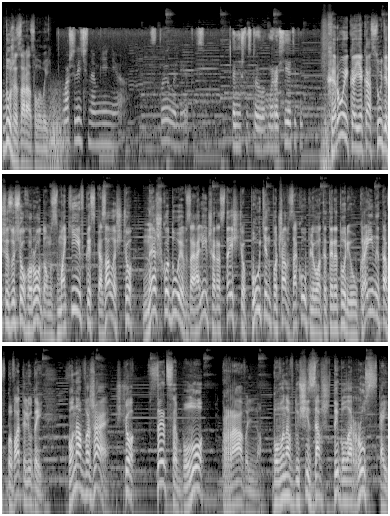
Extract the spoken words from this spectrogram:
дуже заразливий. Ваше личное мнение, стоило ли это все? Конечно, стоило. Мы Россия теперь. Геройка, яка, судячи з усього родом з Макіївки, сказала, що не шкодує взагалі через те, що Путін почав закуплювати територію України та вбивати людей. Вона вважає, що все це було правильно, бо вона в душі завжди була русскай.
